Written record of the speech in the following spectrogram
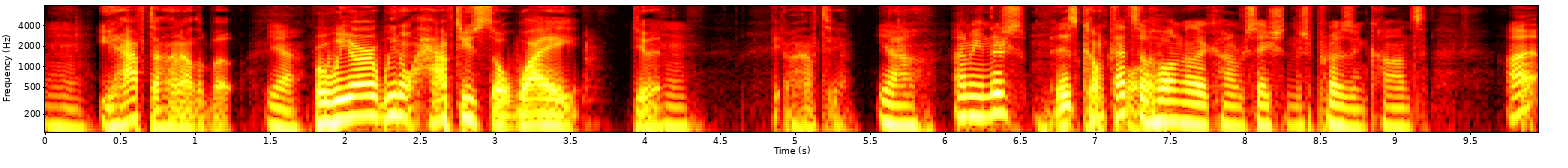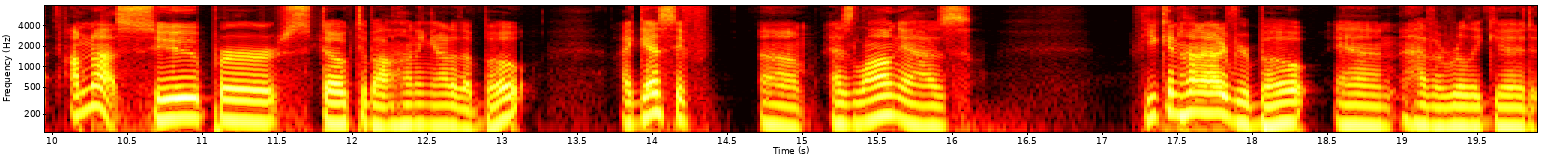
Mhm. You have to hunt out of the boat. Yeah. But we are. We don't have to. So why do it Mhm. if you don't have to? Yeah. I mean, there's It is comfortable. that's a whole nother conversation. There's pros and cons. I I'm not super stoked about hunting out of the boat. I guess if um as long as if you can hunt out of your boat and have a really good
